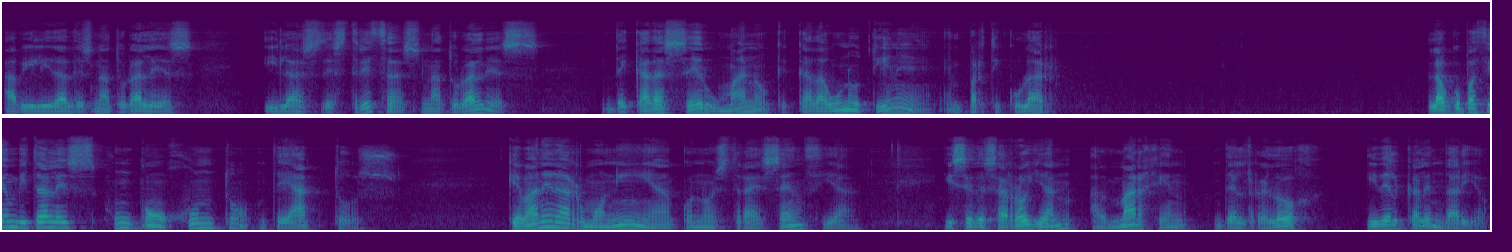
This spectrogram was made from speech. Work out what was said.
habilidades naturales y las destrezas naturales de cada ser humano que cada uno tiene en particular. La ocupación vital es un conjunto de actos que van en armonía con nuestra esencia y se desarrollan al margen del reloj y del calendario.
